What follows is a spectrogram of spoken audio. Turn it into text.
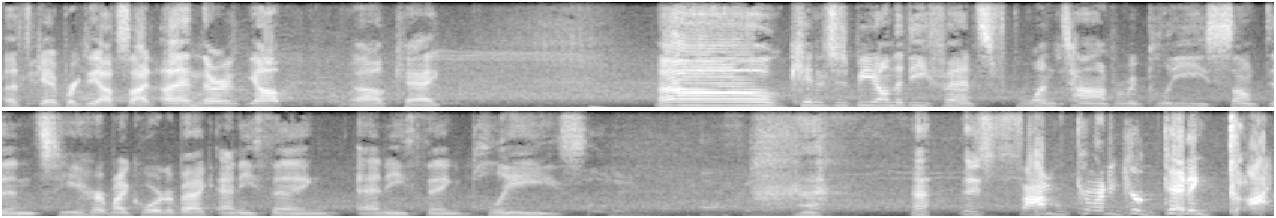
Let's get it. Break the outside. And there. Yup. Okay. Oh, can it just be on the defense one time for me, please? Something. He hurt my quarterback. Anything. Anything, please. this I'm good. You're getting cut.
